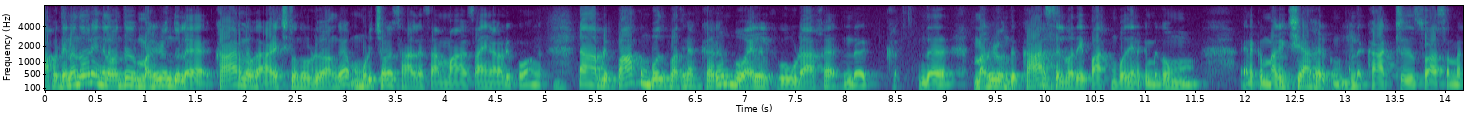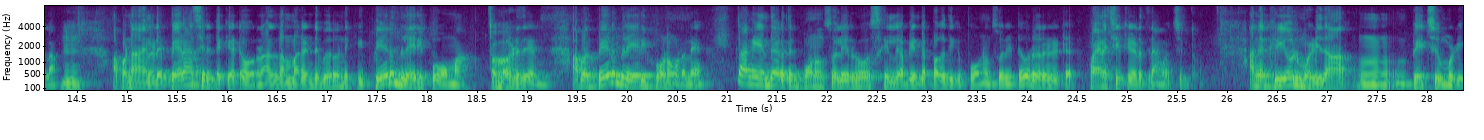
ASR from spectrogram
அப்போ தினந்தோறும் எங்களை வந்து மகிழுந்துல காரில் அழைச்சிட்டு வந்து விடுவாங்க. முடிச்சோன்னே சால சாமா சாயங்காலம் அப்படி போவாங்க. நான் அப்படி பார்க்கும்போது பார்த்தீங்கன்னா கரும்பு வயல்களுக்கு ஊடாக இந்த இந்த மகிழுந்து கார் செல்வதை பார்க்கும்போது எனக்கு மிகவும் எனக்கு மகிழ்ச்சியாக இருக்கும். அந்த காற்று சுவாசம் எல்லாம். அப்போ நான் என்னுடைய பேராசிரியர்கிட்ட கேட்ட ஒரு நாள் நம்ம ரெண்டு பேரும் இன்னைக்கு பேருந்தில் ஏறி போவோமா? மகிழுந்து அப்போ பேருந்தில் ஏறி போன உடனே நாங்கள் எந்த இடத்துக்கு போகணும்னு சொல்லி ரோஸ் ஹில் அப்படின்ற பகுதிக்கு போகணும்னு சொல்லிட்டு ஒரு ரெண்டு பயணச்சீட்டு எடுத்து நாங்கள் வச்சுக்கிட்டோம். அங்கே கிரியோல் மொழி தான் பேச்சு மொழி.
